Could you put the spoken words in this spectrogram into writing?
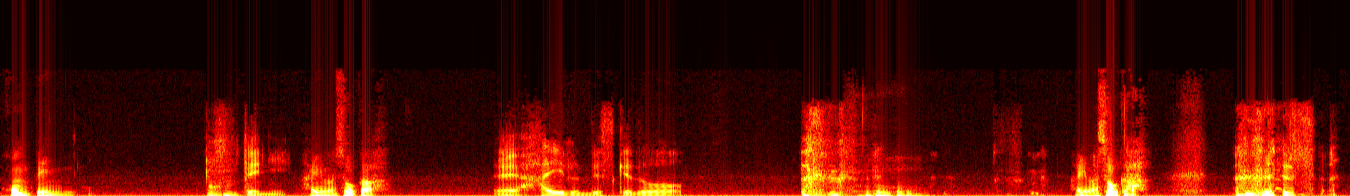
本編に本編に、入りましょうか。えー入るんですけど、入りましょうか。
